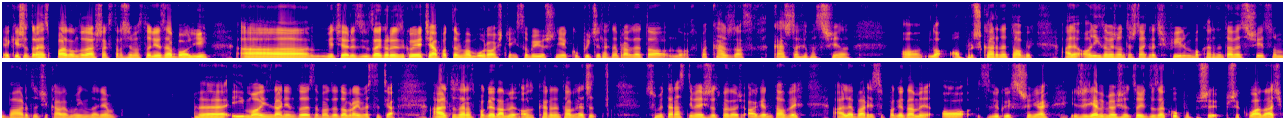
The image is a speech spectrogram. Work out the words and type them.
Jak jeszcze trochę spadną, to aż tak strasznie was to nie zaboli, a wiecie, ryzy- ryzykujecie, a potem wam urośnie i sobie już nie kupicie. Tak naprawdę to, no chyba każda, każda chyba skrzynia. O, no oprócz karnetowych, ale o nich zamierzam też nagrać film, bo karnetowe skrzynie są bardzo ciekawe moim zdaniem. E, I moim zdaniem to jest naprawdę dobra inwestycja. Ale to zaraz pogadamy o karnetowych. Znaczy, w sumie teraz nie będę się rozpowiadać o agentowych, ale bardziej sobie pogadamy o zwykłych skrzyniach. Jeżeli ja bym miał się coś do zakupu przy, przykładać,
